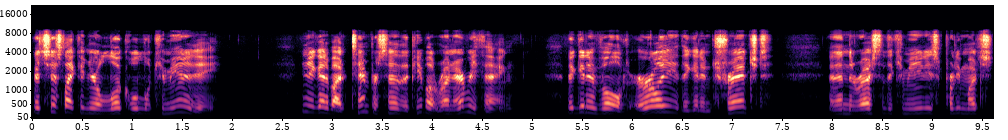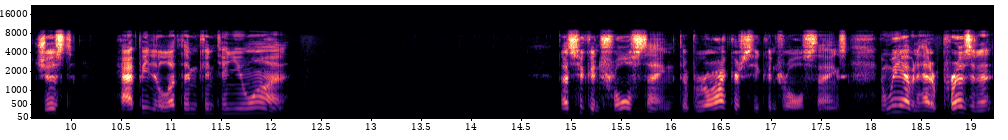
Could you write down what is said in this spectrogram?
It's just like in your local little community. You, know, you got about 10% of the people that run everything. They get involved early, they get entrenched, and then the rest of the community is pretty much just happy to let them continue on. That's who controls things. The bureaucracy controls things. And we haven't had a president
